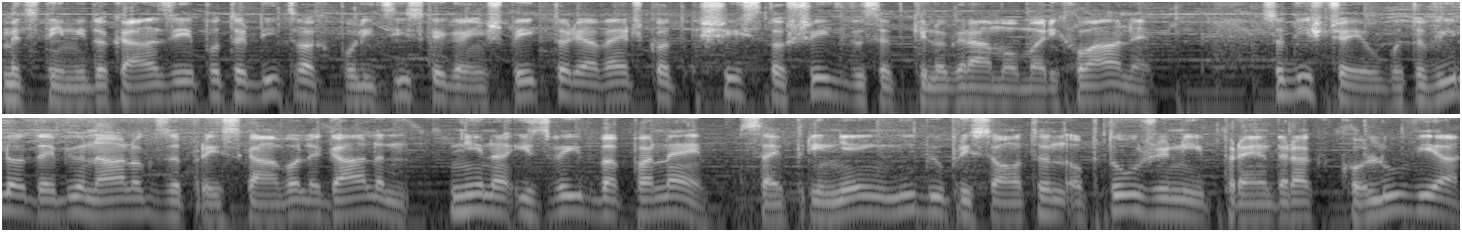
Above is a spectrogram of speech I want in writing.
Med temi dokazi je po trditvah policijskega inšpektorja več kot 660 kg marihuane. Sodišče je ugotovilo, da je bil nalog za preiskavo legalen, njena izvedba pa ne, saj pri njej ni bil prisoten obtoženi predrag Koluvija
